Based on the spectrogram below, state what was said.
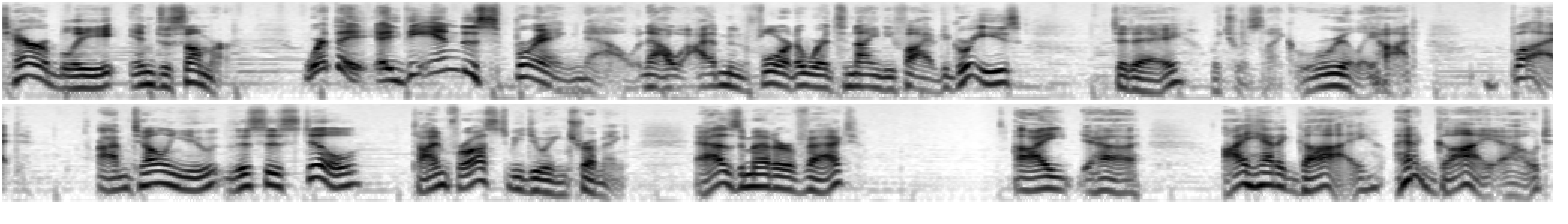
terribly into summer. We're at the, eh, the end of spring now. Now, I'm in Florida where it's 95 degrees today, which was like really hot. But I'm telling you, this is still time for us to be doing trimming. As a matter of fact, I uh, I had a guy, I had a guy out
